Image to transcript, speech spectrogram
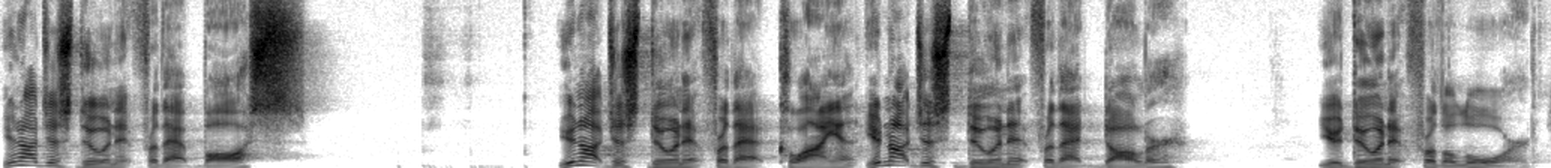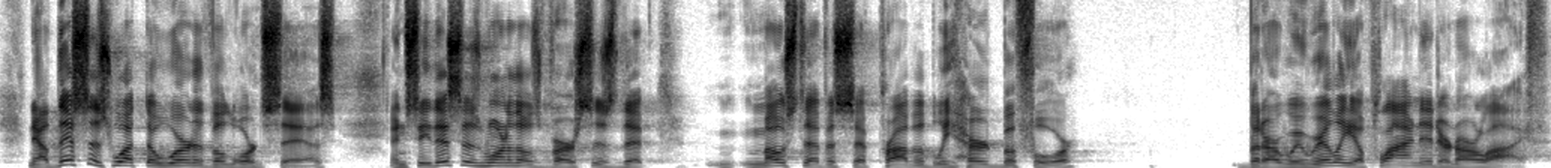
You're not just doing it for that boss. You're not just doing it for that client. You're not just doing it for that dollar. You're doing it for the Lord. Now, this is what the word of the Lord says. And see, this is one of those verses that most of us have probably heard before, but are we really applying it in our life?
